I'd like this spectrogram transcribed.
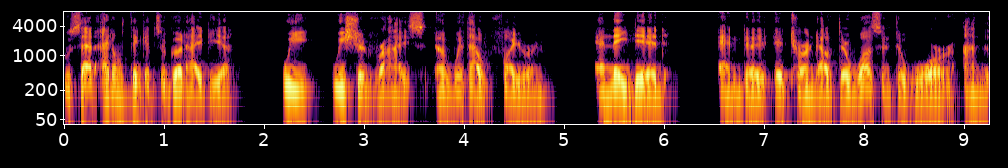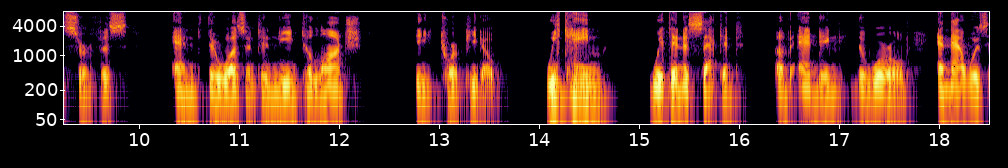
who said, I don't think it's a good idea. We, we should rise uh, without firing. And they did. And uh, it turned out there wasn't a war on the surface and there wasn't a need to launch the torpedo. We came within a second of ending the world. And that was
